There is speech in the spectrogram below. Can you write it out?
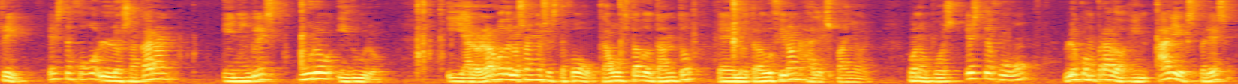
3. Este juego lo sacaron en inglés puro y duro. Y a lo largo de los años este juego, que ha gustado tanto, eh, lo traducieron al español. Bueno, pues este juego lo he comprado en AliExpress.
